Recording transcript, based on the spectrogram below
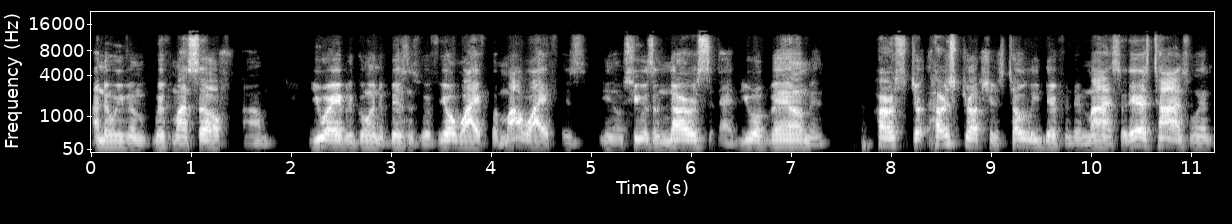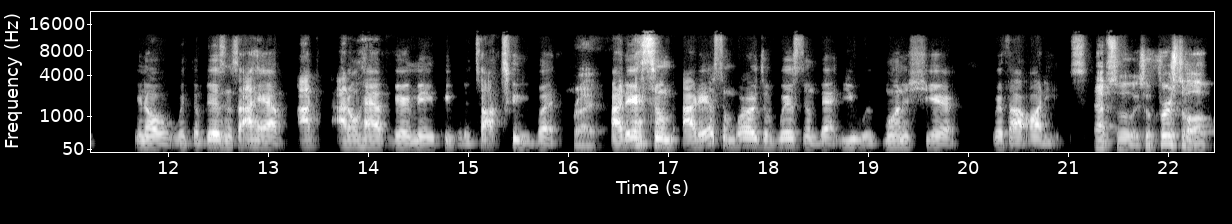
I know even with myself, um, you were able to go into business with your wife, but my wife is, you know, she was a nurse at U of M, and her her structure is totally different than mine. So there's times when you know, with the business I have, I, I don't have very many people to talk to, but right. are there some are there some words of wisdom that you would want to share with our audience? Absolutely. So first of all,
